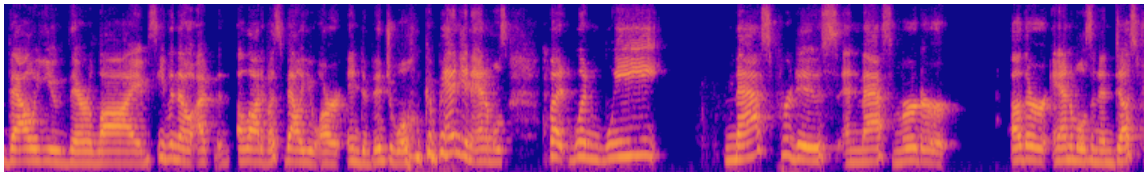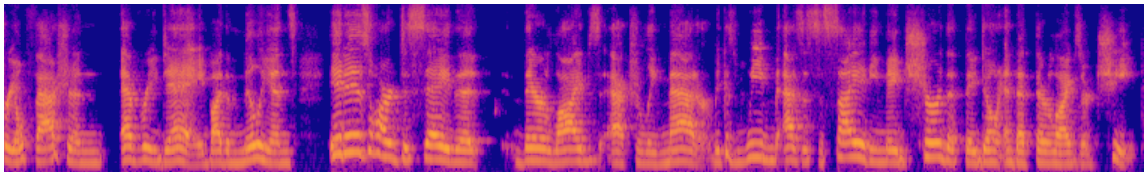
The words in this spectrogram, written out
value their lives even though I, a lot of us value our individual companion animals. But when we mass produce and mass murder other animals in industrial fashion every day by the millions, it is hard to say that their lives actually matter because we as a society made sure that they don't and that their lives are cheap.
